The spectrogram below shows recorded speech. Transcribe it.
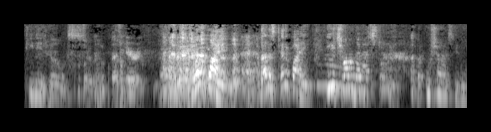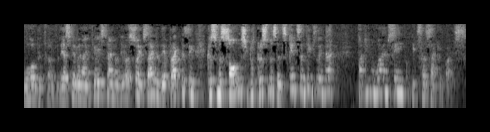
teenage girls. That's scary. terrifying. That is terrifying. Each one of them has a story. But Usha is involved with her. Yesterday when I FaceTime and they were so excited, they're practicing Christmas songs to do Christmas and skits and things like that. But you know what I'm saying? It's her sacrifice.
